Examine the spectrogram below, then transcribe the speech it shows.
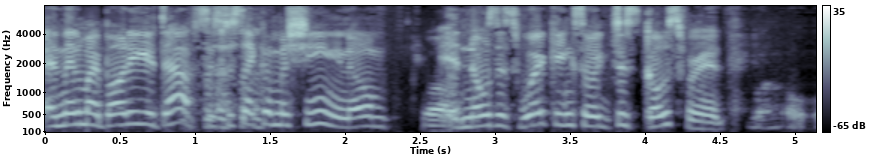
And then my body adapts. It's just like a machine, you know? Wow. It knows it's working, so it just goes for it. Wow.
